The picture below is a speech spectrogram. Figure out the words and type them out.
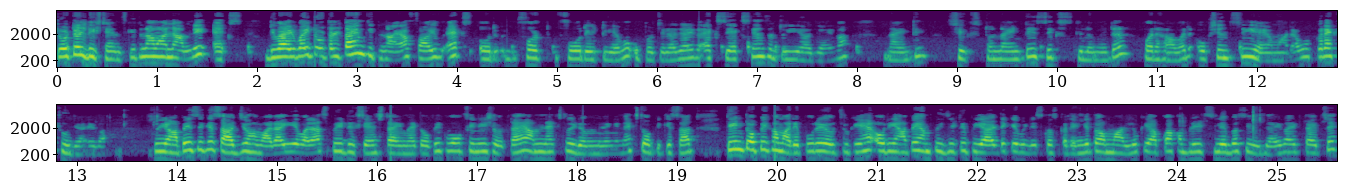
टोटल डिस्टेंस कितना माना हमने x divide by total time कितना आया फाइव एक्स और फोर फोर एटी है वो ऊपर चला जाएगा एक्स से एक्स कैंसिल तो ये आ जाएगा नाइनटी सिक्स तो ninety six kilometre per hour option C है हमारा वो करेक्ट हो जाएगा तो यहाँ पे इसी के साथ जो हमारा ये वाला स्पीड डिस्टेंस टाइम है टॉपिक वो फिनिश होता है हम नेक्स्ट वीडियो में मिलेंगे नेक्स्ट टॉपिक के साथ तीन टॉपिक हमारे पूरे हो चुके हैं और यहाँ पे हम पीजीटी पीआरटी के भी डिस्कस करेंगे तो हम मान लो कि आपका कंप्लीट सिलेबस ही हो जाएगा एक टाइप से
